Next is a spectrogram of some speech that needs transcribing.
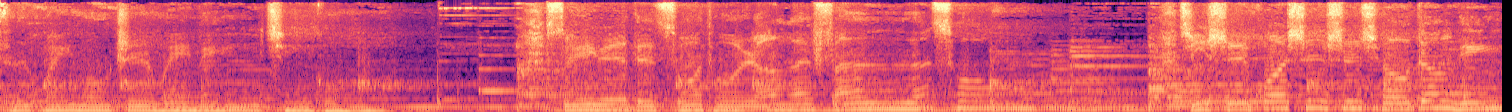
次回眸，只为你经过。岁月的蹉跎，让爱犯了错。即使花是石桥等你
